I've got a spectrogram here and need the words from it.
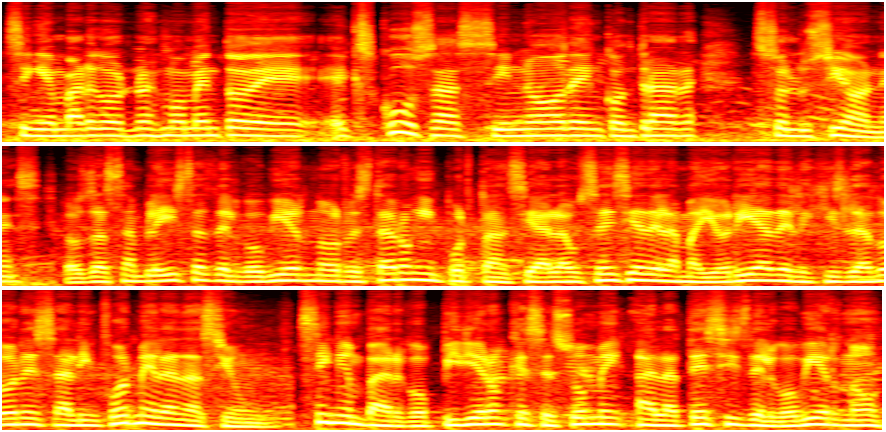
Sin embargo, no es momento de excusas, sino de encontrar soluciones. Los asambleístas del gobierno restaron importancia a la ausencia de la mayoría de legisladores al informe de la Nación. Sin embargo, pidieron que se sumen a la tesis del gobierno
